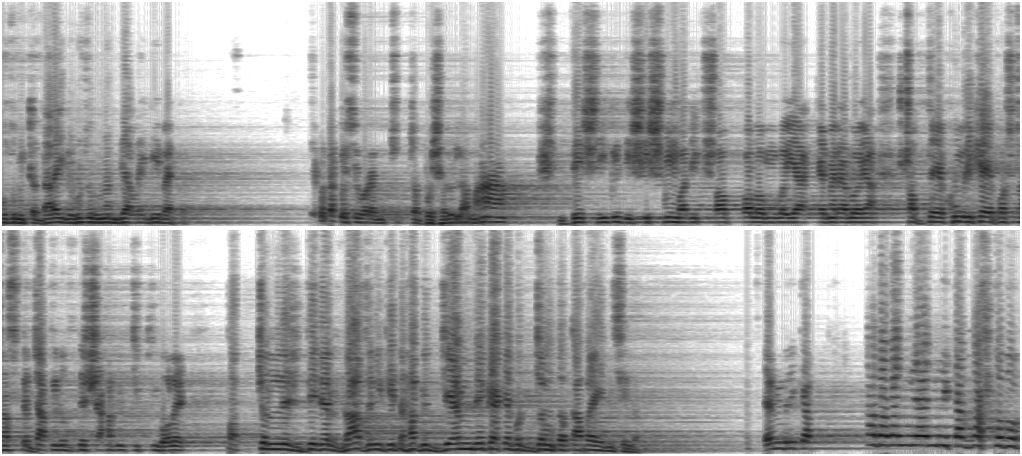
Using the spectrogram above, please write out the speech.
হুজুর এটা দাঁড়াইলে হুজুর দিয়ে বেটা কথা কইছি বলে আমি চুপচাপ বসে রইলাম। আ দেশি বিদেশি সাংবাদিক সব কলম লইয়া ক্যামেরা লইয়া সব থেকে খুমরি খেয়ে বসে আজকে জাতির উদ্দেশ্যে হাবিব ঠিক কি বলে? পাঁচচল্লিশ দিনের রাজনীতিতে হাবিব যে আমেরিকাকে পর্যন্ত কাঁপাই দিছিল। আমেরিকা আমেরিকার রাষ্ট্রদূত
